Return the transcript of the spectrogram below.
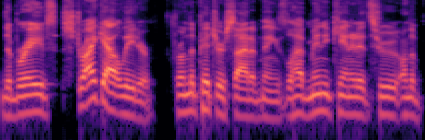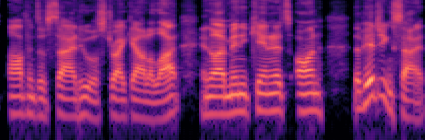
The Braves strikeout leader from the pitcher side of things. They'll have many candidates who on the offensive side who will strike out a lot, and they'll have many candidates on the pitching side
